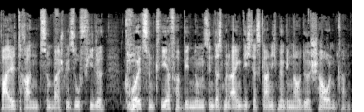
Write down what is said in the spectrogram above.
Waldrand zum Beispiel so viele Kreuz- und Querverbindungen sind, dass man eigentlich das gar nicht mehr genau durchschauen kann.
